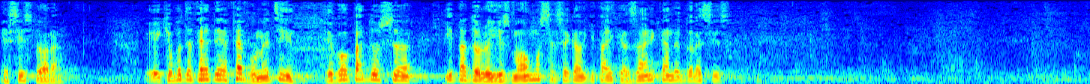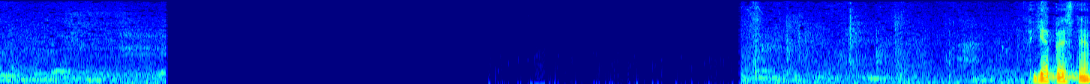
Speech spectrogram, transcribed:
Εσείς τώρα. Ε, και οπότε θέλετε φεύγουμε, έτσι. Εγώ πάντως ε, είπα το λογισμό μου, σας έκανα το κεφάλι καζάνι, κάντε τώρα εσείς. Για πέστε.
